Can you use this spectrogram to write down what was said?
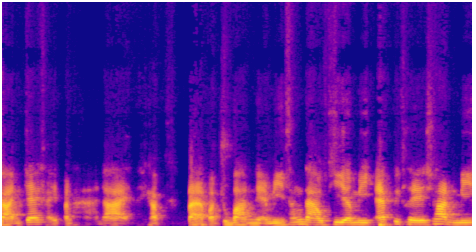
การแก้ไขปัญหาได้นะครับ แต่ปัจจุบันเนี่ยมีทั้งดาวเทียมมีแอปพลิเคชัน มี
